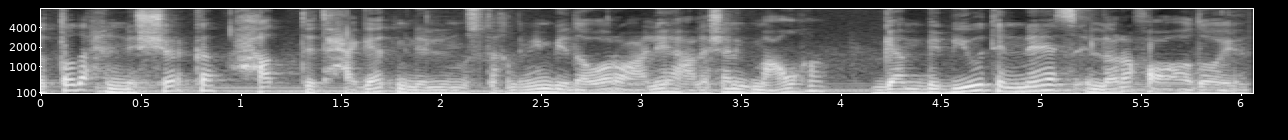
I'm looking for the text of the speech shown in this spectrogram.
اتضح إن الشركة حطت حاجات من اللي المستخدمين بيدوروا عليها علشان يجمعوها جنب بيوت الناس اللي رفعوا قضايا.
